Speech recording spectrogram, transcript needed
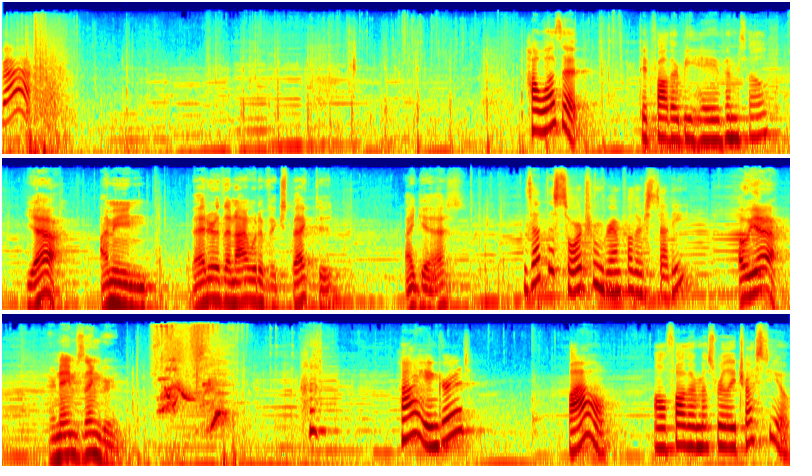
Back. How was it? Did father behave himself? Yeah, I mean, better than I would have expected, I guess. Is that the sword from grandfather's study? Oh yeah, her name's Ingrid. Hi, Ingrid. Wow. All father must really trust you.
